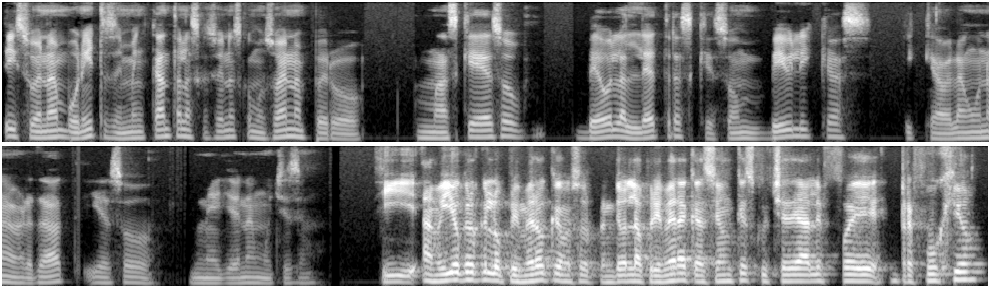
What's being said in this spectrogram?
y suenan bonitas, a mí me encantan las canciones como suenan, pero más que eso, veo las letras que son bíblicas y que hablan una verdad y eso me llena muchísimo. Sí, a mí yo creo que lo primero que me sorprendió, la primera canción que escuché de Ale fue Refugio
